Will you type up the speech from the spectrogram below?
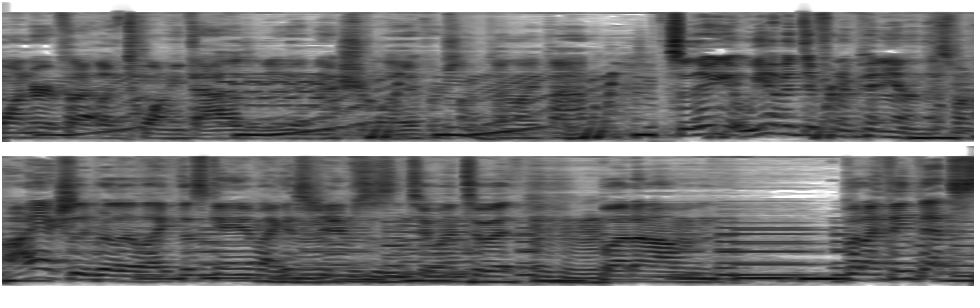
wonder if at like twenty thousand you get an extra life or something like that. So there you go. We have a different opinion on this one. I actually really like this game. I guess James isn't too into it, but um, but I think that's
